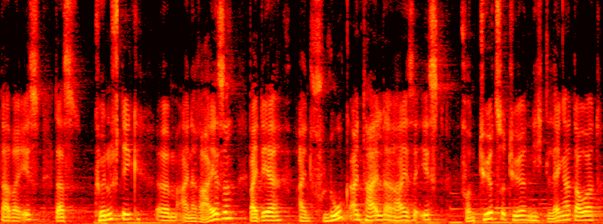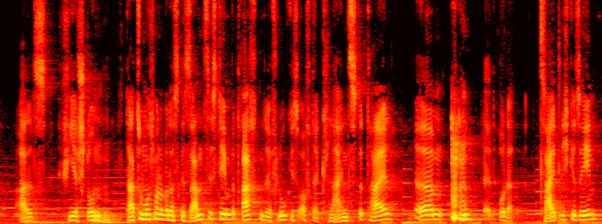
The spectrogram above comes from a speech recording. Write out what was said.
dabei ist, dass künftig ähm, eine Reise, bei der ein Flug ein Teil der Reise ist, von Tür zu Tür nicht länger dauert als vier Stunden. Dazu muss man aber das Gesamtsystem betrachten. Der Flug ist oft der kleinste Teil ähm, oder zeitlich gesehen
